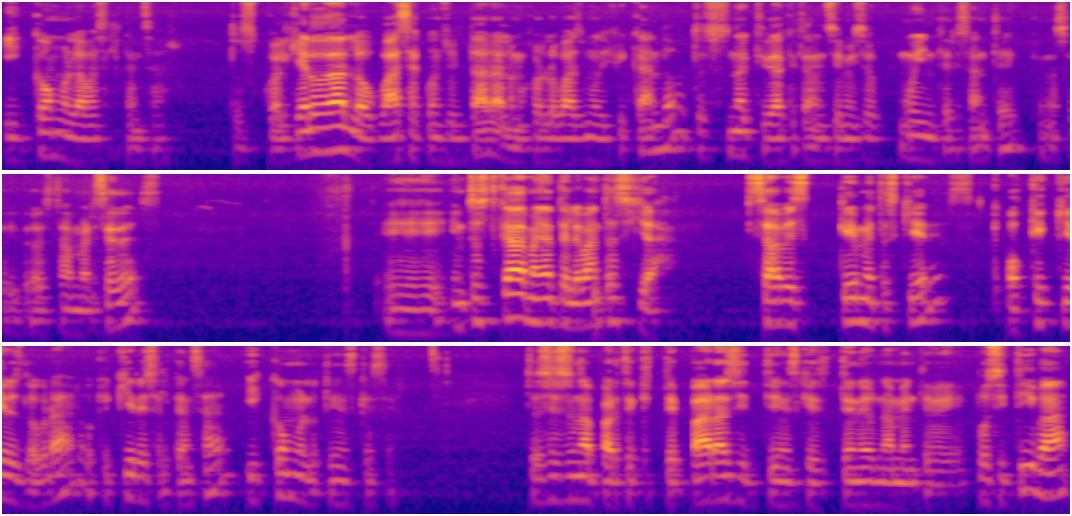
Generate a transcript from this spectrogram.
y cómo la vas a alcanzar. Entonces, cualquier duda lo vas a consultar, a lo mejor lo vas modificando. Entonces, es una actividad que también se me hizo muy interesante, que nos ayudó esta Mercedes. Eh, entonces, cada mañana te levantas y ya sabes qué metas quieres, o qué quieres lograr, o qué quieres alcanzar, y cómo lo tienes que hacer. Entonces, es una parte que te paras y tienes que tener una mente positiva.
